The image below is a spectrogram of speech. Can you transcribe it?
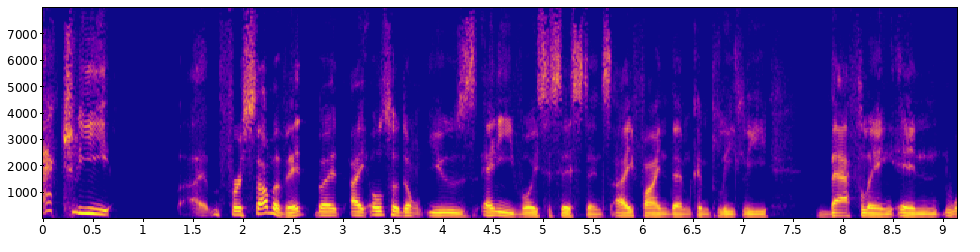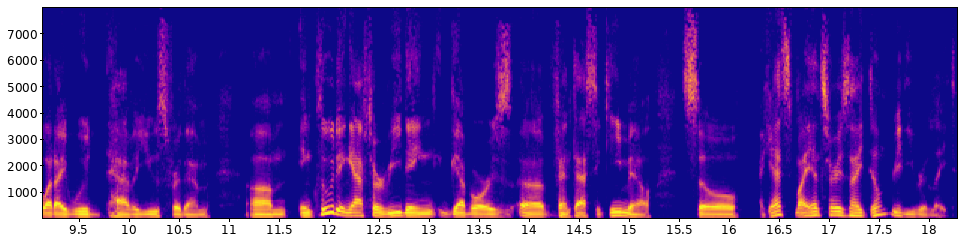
actually for some of it, but I also don't use any voice assistants. I find them completely baffling in what I would have a use for them, um, including after reading Gabor's uh, fantastic email. So I guess my answer is I don't really relate.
